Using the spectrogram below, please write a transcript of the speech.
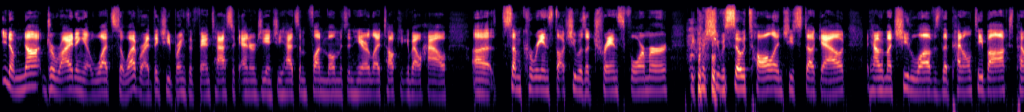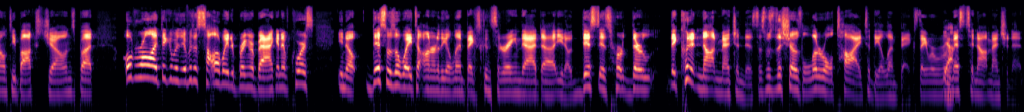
you know, not deriding it whatsoever. I think she brings a fantastic energy and she had some fun moments in here, like talking about how uh, some Koreans thought she was a transformer because she was so tall and she stuck out, and how much she loves the penalty box, penalty box Jones. But overall, I think it was it was a solid way to bring her back. And of course, you know, this was a way to honor the Olympics, considering that uh, you know this is her. They they couldn't not mention this. This was the show's literal tie to the Olympics. They were remiss yeah. to not mention it.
